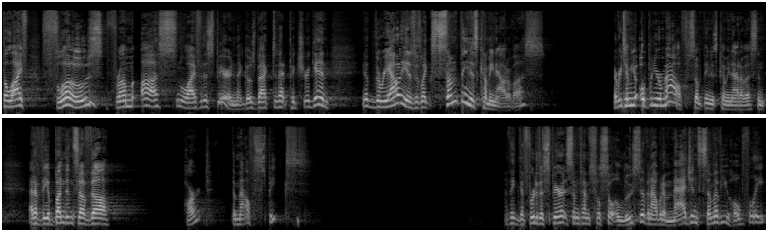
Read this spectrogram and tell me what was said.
The life flows from us in the life of the Spirit. And that goes back to that picture again. You know, the reality is, is like something is coming out of us Every time you open your mouth, something is coming out of us. And out of the abundance of the heart, the mouth speaks. I think the fruit of the Spirit sometimes feels so elusive, and I would imagine some of you, hopefully,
